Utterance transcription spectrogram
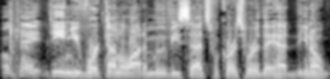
Okay, Dean, you've worked on a lot of movie sets, of course, where they had, you know,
